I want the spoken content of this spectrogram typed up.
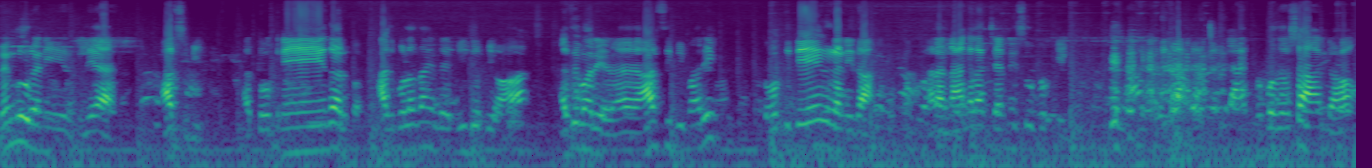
பெங்களூர் அணி இருக்கு இல்லையா? ஆர்சிபி அது தோத்துனே தான் இருக்கும். அது போல தான் இந்த பிஜேபியும் அது மாதிரி ஆர்சிபி மாதிரி தோத்துட்டே இருக்கிற அணி தான். ஆனால் நாங்களாம் சென்னை சூப்பர் கிங் முப்பது வருஷம் ஆண்டோம்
